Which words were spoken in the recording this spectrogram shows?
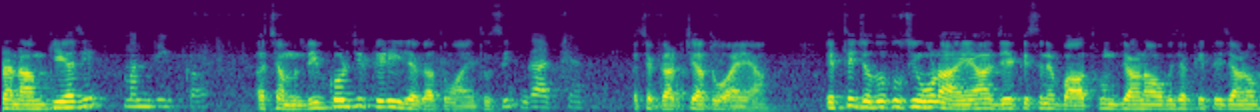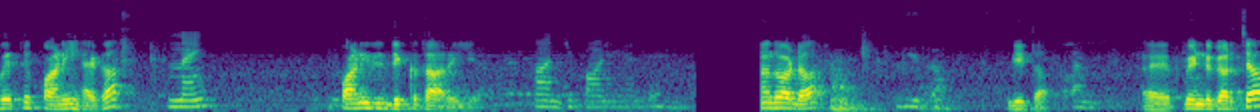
ਤੁਹਾਡਾ ਨਾਮ ਕੀ ਹੈ ਜੀ? ਮਨਦੀਪ ਕੌਰ। ਅੱਛਾ ਮਨਦੀਪ ਕੌਰ ਜੀ ਕਿਹੜੀ ਜਗ੍ਹਾ ਤੋਂ ਆਏ ਤੁਸੀਂ? ਗਾਚਾ ਅੱਛਾ ਗਰਚਾ ਤੋਂ ਆਏ ਆ। ਇੱਥੇ ਜਦੋਂ ਤੁਸੀਂ ਹੁਣ ਆਏ ਆ ਜੇ ਕਿਸੇ ਨੇ ਬਾਥਰੂਮ ਜਾਣਾ ਹੋਵੇ ਜਾਂ ਕਿਤੇ ਜਾਣਾ ਹੋਵੇ ਇੱਥੇ ਪਾਣੀ ਹੈਗਾ? ਨਹੀਂ। ਪਾਣੀ ਦੀ ਦਿੱਕਤ ਆ ਰਹੀ ਹੈ। ਹਾਂਜੀ ਪਾਣੀ ਕਹਿੰਦੇ ਨਾਮ ਤੁਹਾਡਾ? ਗੀਤਾ। ਗੀਤਾ। ਹਾਂਜੀ। ਅਹ ਪਿੰਡ ਗਰਚਾ?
